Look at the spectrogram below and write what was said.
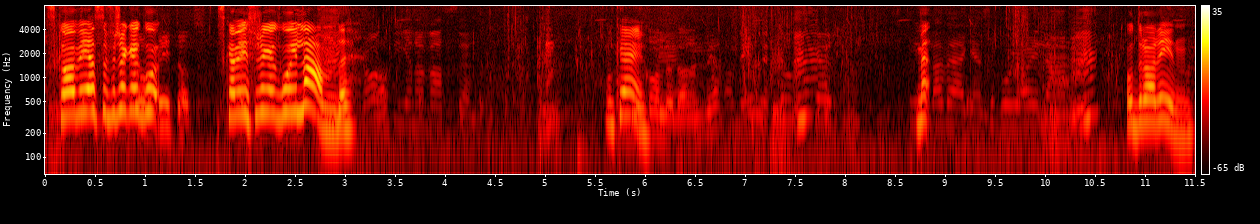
Ska vi alltså försöka gå, ska vi försöka gå i land? Okej. Men... Och drar in.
